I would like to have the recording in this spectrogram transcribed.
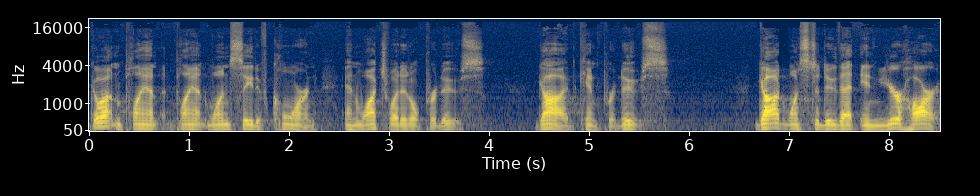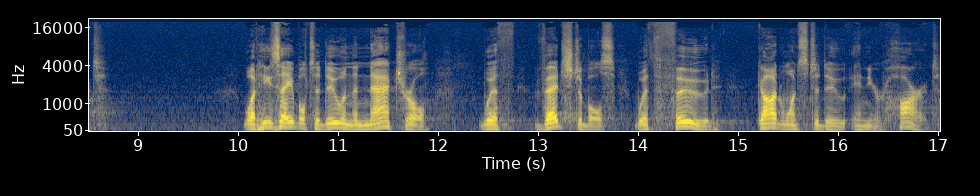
Go out and plant, plant one seed of corn and watch what it'll produce. God can produce. God wants to do that in your heart. What He's able to do in the natural with vegetables, with food, God wants to do in your heart.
